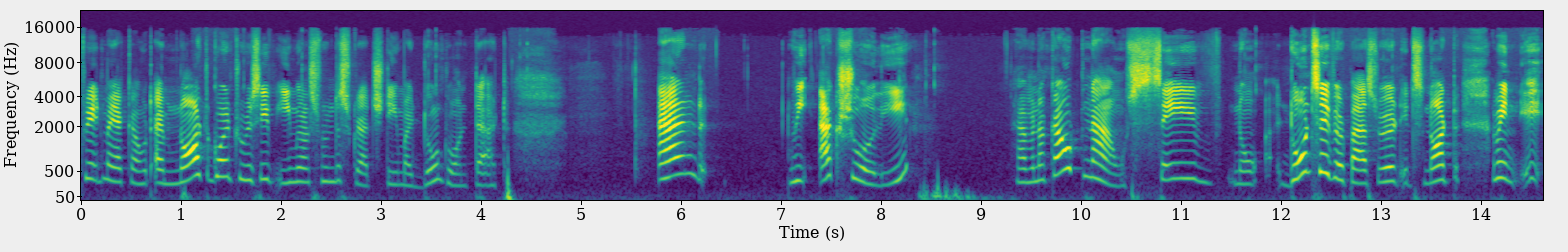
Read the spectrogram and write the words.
create my account. I'm not going to receive emails from the Scratch team. I don't want that. And we actually have an account now save no don't save your password it's not i mean it,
